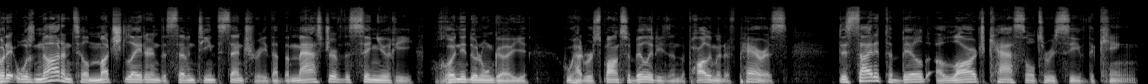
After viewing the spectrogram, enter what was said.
But it was not until much later in the 17th century that the master of the seigneurie, René de Longueuil, who had responsibilities in the Parliament of Paris, decided to build a large castle to receive the king.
